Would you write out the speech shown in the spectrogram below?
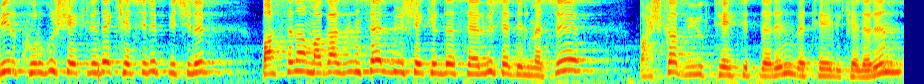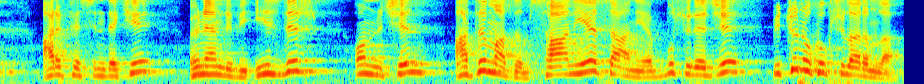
bir kurgu şeklinde kesilip biçilip basına magazinsel bir şekilde servis edilmesi başka büyük tehditlerin ve tehlikelerin arifesindeki önemli bir izdir. Onun için adım adım, saniye saniye bu süreci bütün hukukçularımla,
